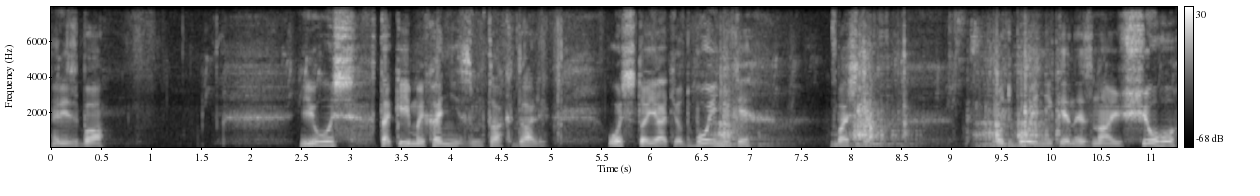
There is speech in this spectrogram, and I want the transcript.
різьба. І ось такий механізм. Так, далі. Ось стоять отбойники. Бачите? Отбойники не знаю з чого.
